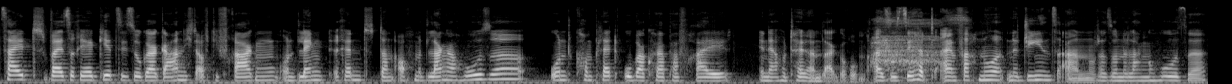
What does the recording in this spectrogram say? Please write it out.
Zeitweise reagiert sie sogar gar nicht auf die Fragen und lenkt, rennt dann auch mit langer Hose und komplett oberkörperfrei in der Hotelanlage rum. Also sie hat einfach nur eine Jeans an oder so eine lange Hose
